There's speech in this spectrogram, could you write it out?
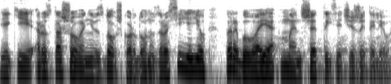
які розташовані вздовж кордону з Росією, перебуває менше тисячі жителів.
